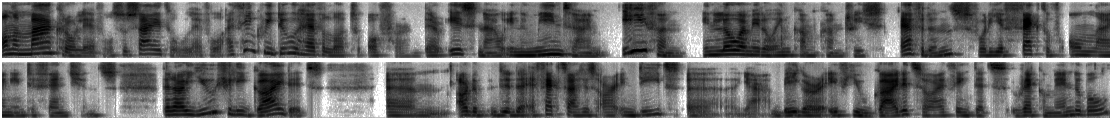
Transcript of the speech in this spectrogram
On a macro level, societal level, I think we do have a lot to offer. There is now, in the meantime, even in lower middle income countries, evidence for the effect of online interventions that are usually guided. Um, or the, the, the, effect sizes are indeed uh, yeah bigger if you guide it so i think that's recommendable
